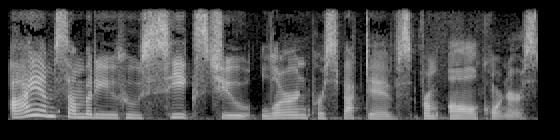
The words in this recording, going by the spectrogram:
I am somebody who seeks to learn perspectives from all corners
